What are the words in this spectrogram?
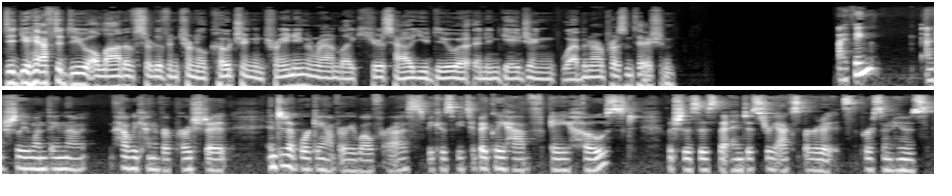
did you have to do a lot of sort of internal coaching and training around like here's how you do a, an engaging webinar presentation? I think actually one thing that how we kind of approached it ended up working out very well for us because we typically have a host which this is the industry expert. It's the person who's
